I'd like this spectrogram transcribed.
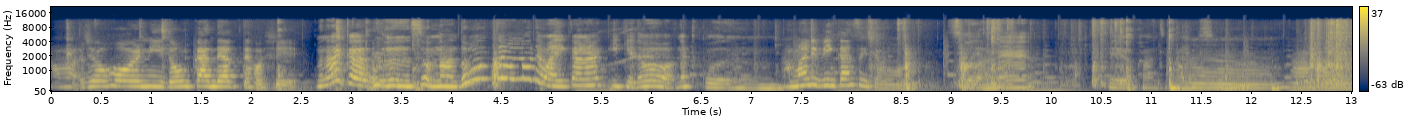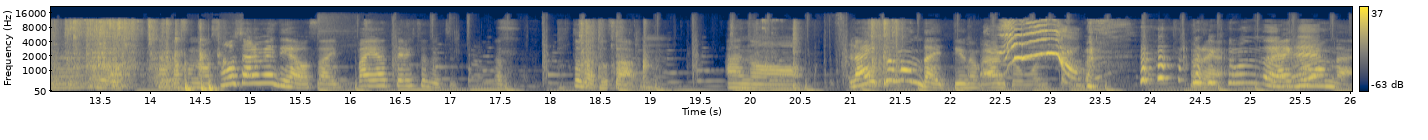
あ情報に鈍感であってほしい。なんかうんそんな鈍感まではいかないけどなんかこう、うん、あまり敏感すぎても。そうだね。っていう感じかもしれない。んなるほどね。なんかそのソーシャルメディアをさいっぱいやってる人たちだ人だとさあのライク問題っていうのがあると思うんですよ。これ。問ライク題ね。問題。は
